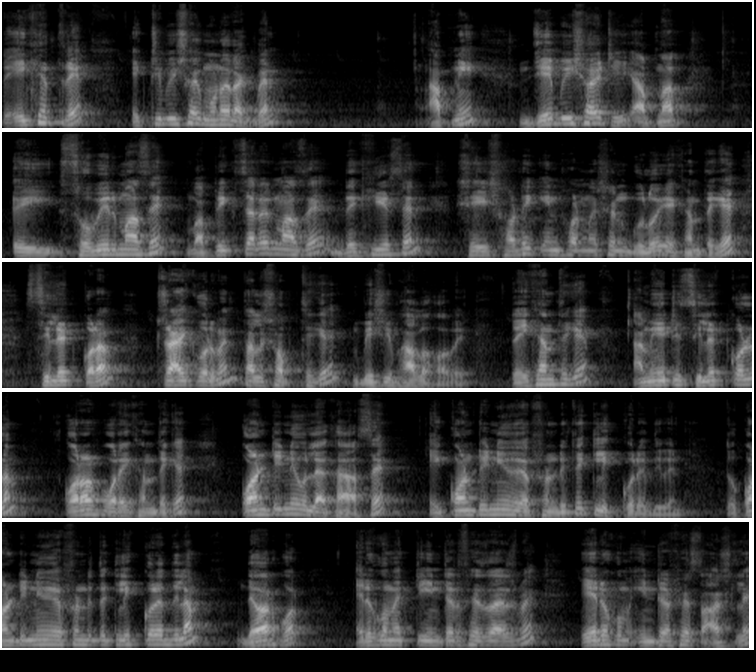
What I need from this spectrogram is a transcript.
তো এই ক্ষেত্রে একটি বিষয় মনে রাখবেন, আপনি যে বিষয়টি আপনার এই ছবির মাঝে বা পিকচারের মাঝে দেখিয়েছেন, সেই সঠিক ইনফরমেশনগুলোই এখান থেকে সিলেক্ট করার ট্রাই করবেন, তাহলে সব থেকে বেশি ভালো হবে। তো এখান থেকে আমি এটি সিলেক্ট করলাম, করার পর এখান থেকে কন্টিনিউ লেখা আছে, এই কন্টিনিউ অপশনটিতে ক্লিক করে দিবেন। তো কন্টিনিউ অপশনটিতে ক্লিক করে দিলাম, দেওয়ার পর এরকম একটি ইন্টারফেস আসবে, এরকম ইন্টারফেস আসলে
